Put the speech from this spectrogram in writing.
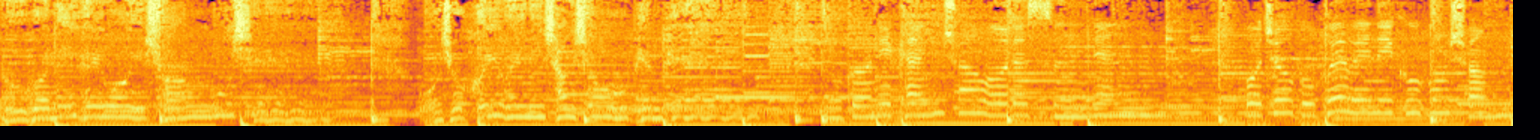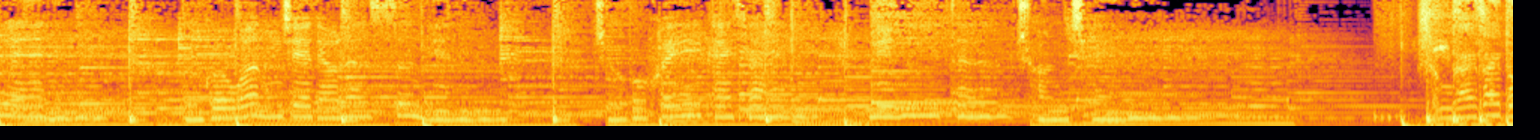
如果你给我一双舞鞋，我就会为你长袖翩翩。如果你看穿我的思念，我就不会为你哭红双眼。如果我能戒掉了思念。就不会开在你的窗前。盛开在冬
